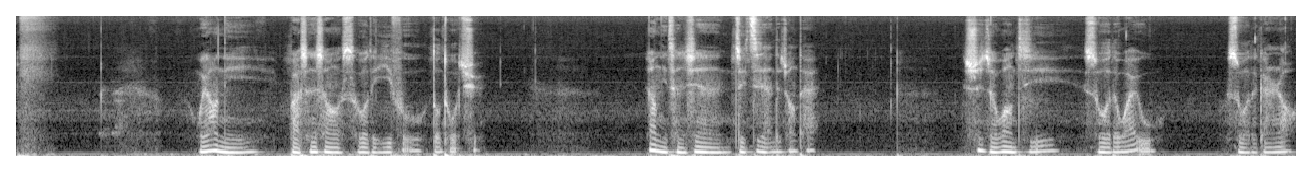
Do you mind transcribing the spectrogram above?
我要你把身上所有的衣服都脱去，让你呈现最自然的状态。试着忘记所有的外物，所有的干扰。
